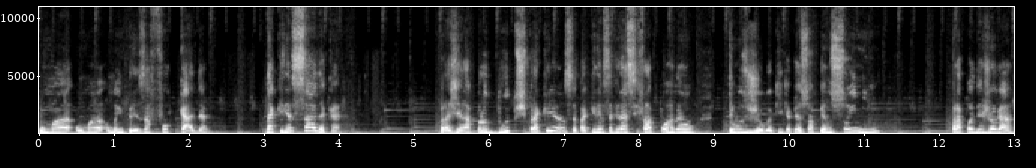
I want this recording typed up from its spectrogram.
uma, uma, uma empresa focada na criançada, cara. Para gerar produtos para criança, para criança virar assim e falar, porra, não, temos um jogo aqui que a pessoa pensou em mim para poder jogar.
